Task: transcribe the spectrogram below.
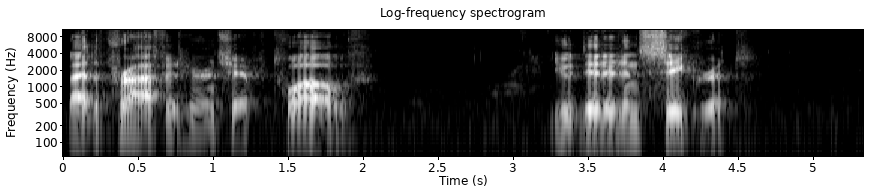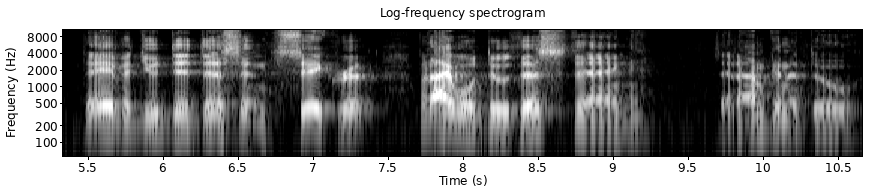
by the prophet here in chapter 12 You did it in secret. David, you did this in secret, but I will do this thing that I'm going to do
